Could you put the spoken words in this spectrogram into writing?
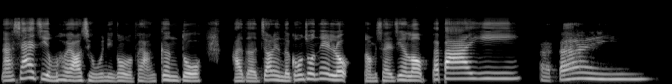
那下一集我们会邀请 Winnie 跟我们分享更多他的教练的工作内容。那我们下期见喽，拜拜，拜拜。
